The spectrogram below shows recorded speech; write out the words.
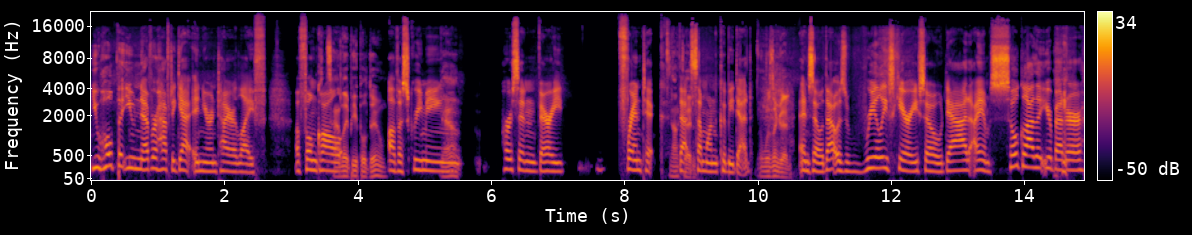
you hope that you never have to get in your entire life. A phone call Sadly, people do. of a screaming Yeah. person, very frantic Not that good. someone could be dead. It wasn't good. And so that was really scary. So, Dad, I am so glad that you're better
